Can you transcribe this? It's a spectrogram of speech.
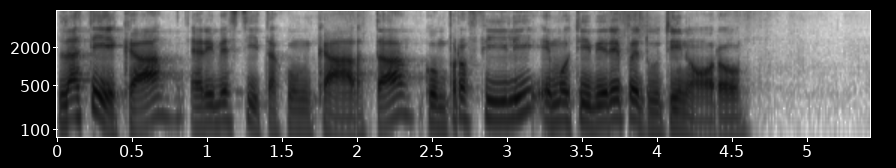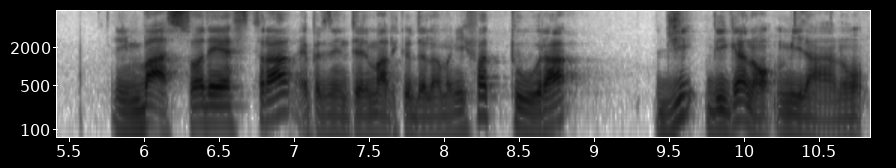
La teca è rivestita con carta con profili e motivi ripetuti in oro. In basso a destra è presente il marchio della manifattura G. Viganò Milano.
